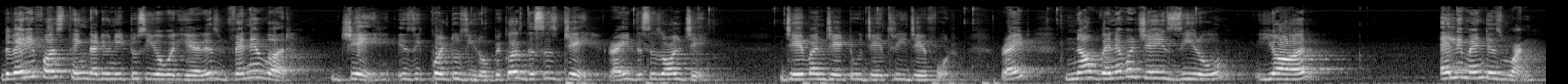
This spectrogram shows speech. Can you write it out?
The very first thing that you need to see over here is whenever j is equal to 0 because this is j right? This is all j. J1 j2 j3 j4 right? Now whenever j is 0 your element is 1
